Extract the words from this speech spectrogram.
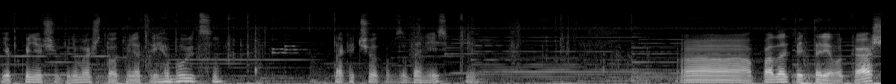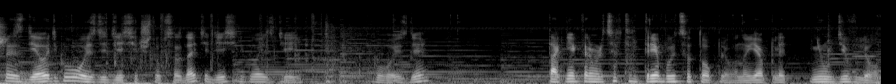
Я пока не очень понимаю, что от меня требуется. Так, а что там, задания есть какие? А, подать 5 тарелок каши, сделать гвозди 10 штук, создайте 10 гвоздей. Гвозди. Так, некоторым рецептам требуется топливо, но я, блядь, не удивлен.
